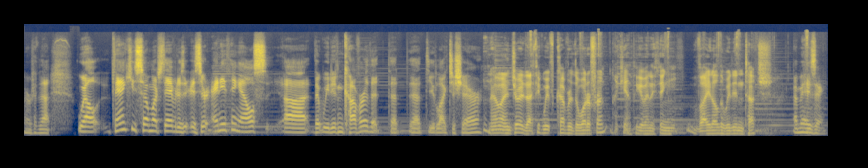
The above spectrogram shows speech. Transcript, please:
learn from that. Well, thank you so much, David. Is, is there anything else uh, that we didn't cover that, that that you'd like to share? No, I enjoyed it. I think we've covered the waterfront. I can't think of anything vital that we didn't touch. Amazing.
